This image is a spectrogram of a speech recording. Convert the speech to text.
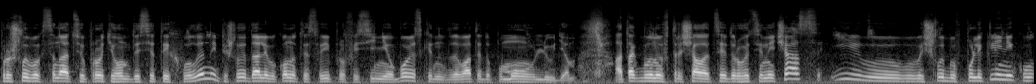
пройшли вакцинацію протягом 10 хвилин і пішли далі виконувати свої професійні обов'язки, надавати допомогу людям. А так би вони втрачали цей дорогоцінний час і е, йшли би в поліклініку.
